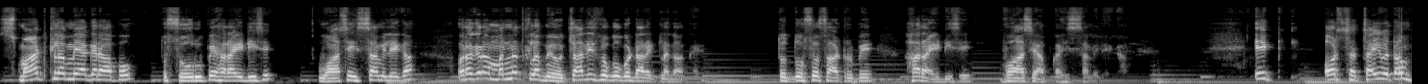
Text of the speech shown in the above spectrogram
स्मार्ट क्लब में अगर आप हो तो सौ रुपए हर आईडी से, वहाँ से हिस्सा मिलेगा। और अगर आप मन्नत क्लब में हो, चालीस लोगों को डायरेक्ट लगाकर तो दो सौ साठ रुपए हर आईडी से, वहाँ से आपका हिस्सा मिलेगा। एक और सच्चाई बताऊँ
